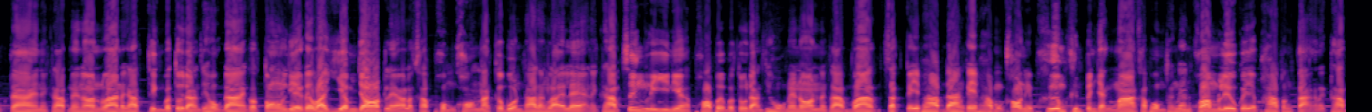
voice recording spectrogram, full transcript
6 ได้นะครับแน่นอนว่านะครับถึงประตูด่านที่ 6 ได้ก็ต้องเรียกได้ว่าเยี่ยมยอดแล้วละครับผมของนักกระบวนท่าทั้งหลายแหละนะครับซึ่งลีเนี่ยพอเปิดประตูด่านที่ 6 แน่นอนนะครับว่าศักยภาพด้านกายภาพของเขาเนี่ยเพิ่มขึ้นเป็นอย่างมากครับผมทั้งด้านความเร็วกายภาพต่างๆนะครับ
